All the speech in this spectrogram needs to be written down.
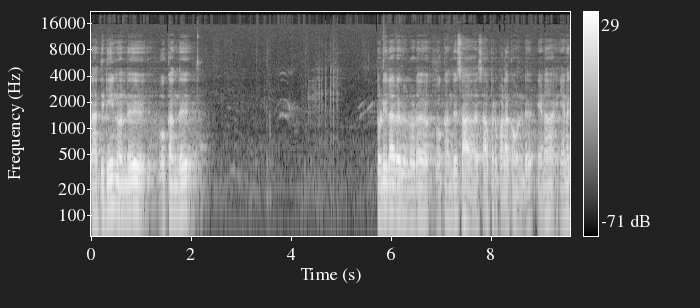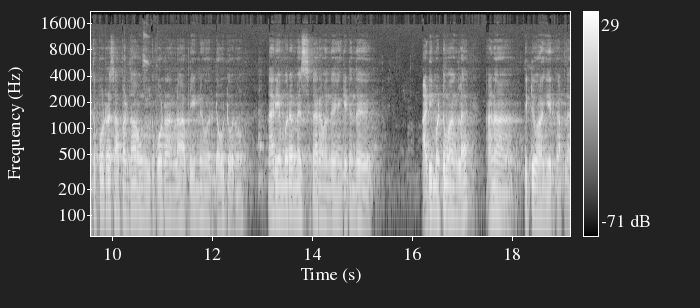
நான் திடீர்னு வந்து உட்காந்து தொழிலாளர்களோட உட்காந்து சா சாப்பிட்ற பழக்கம் உண்டு. ஏன்னா எனக்கு போடுற சாப்பாடு தான் அவங்களுக்கு போடுறாங்களா அப்படின்னு ஒரு டவுட் வரும். நிறைய முறை மெஸ்காரன் வந்து என்கிட்டேருந்து அடி மட்டும் வாங்கலை. ஆனால் திட்டு வாங்கியிருக்காப்புல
